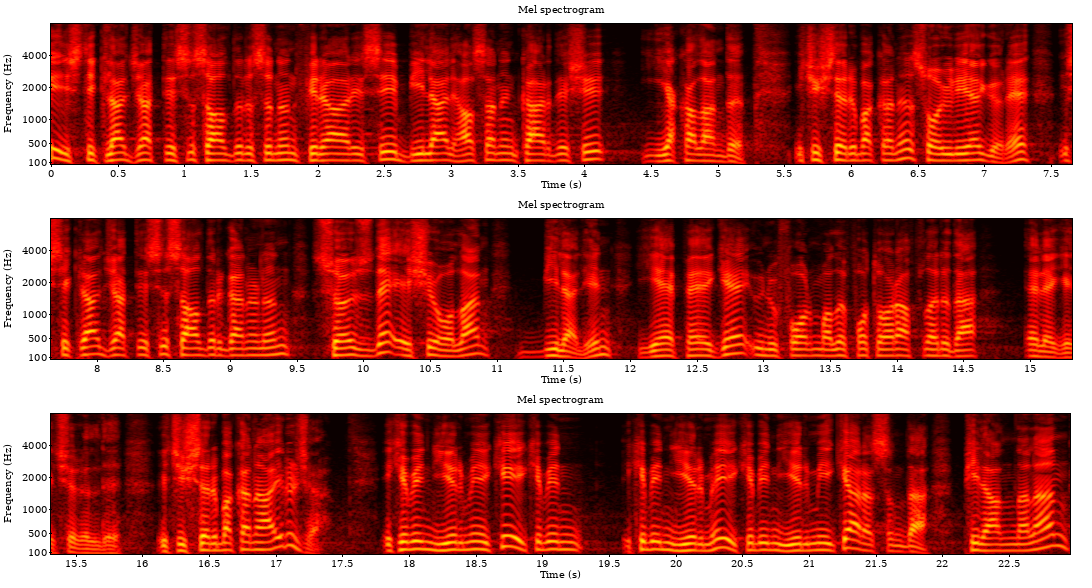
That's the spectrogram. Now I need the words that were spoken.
İstiklal Caddesi saldırısının firarisi Bilal Hasan'ın kardeşi yakalandı. İçişleri Bakanı Soylu'ya göre İstiklal Caddesi saldırganının sözde eşi olan Bilal'in YPG üniformalı fotoğrafları da ele geçirildi. İçişleri Bakanı ayrıca 2022 2000 2020-2022 arasında planlanan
